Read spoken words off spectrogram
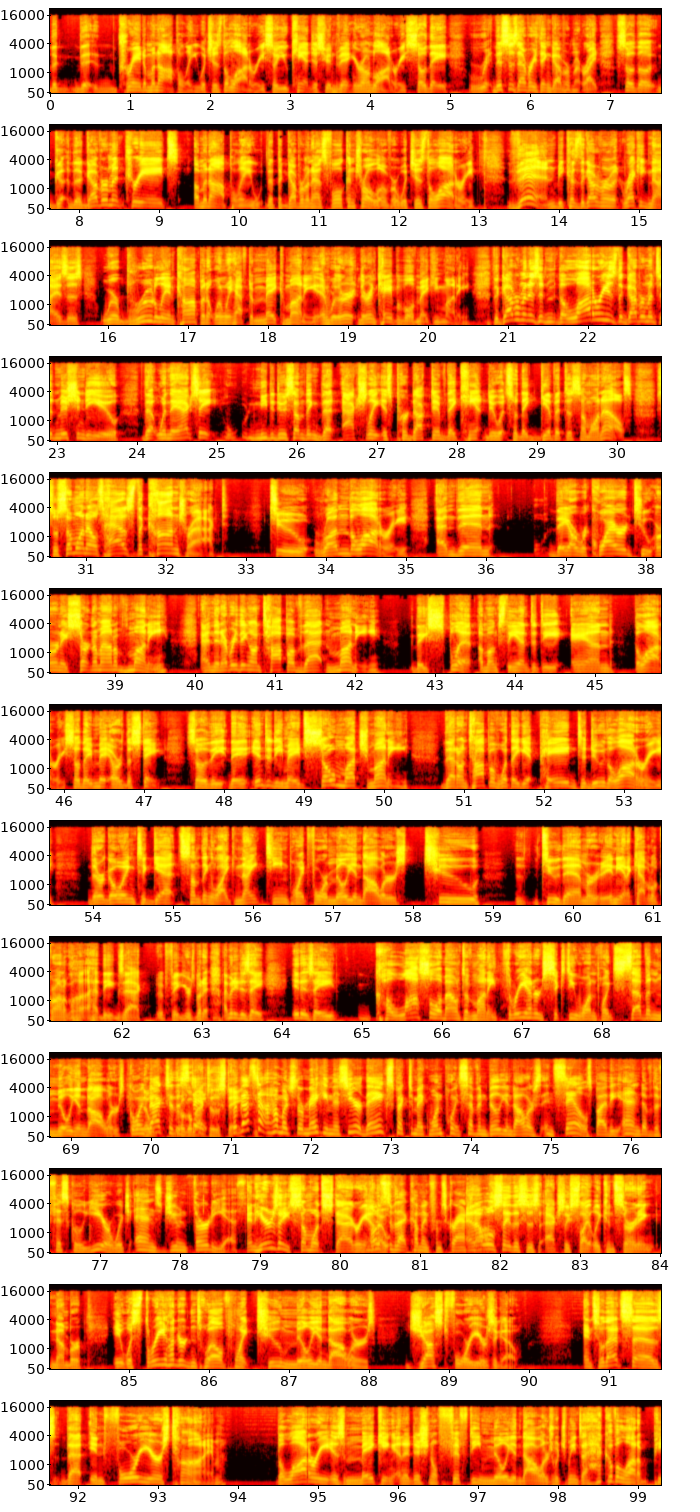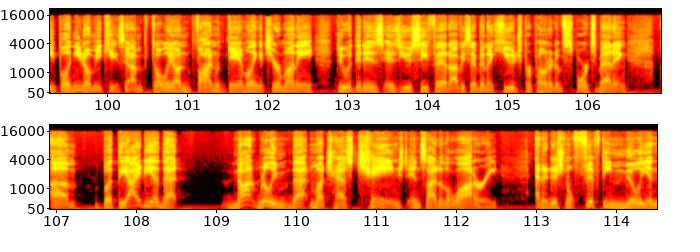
The, the create a monopoly, which is the lottery. So you can't just invent your own lottery. So they this is everything government, right? So the the government creates a monopoly that the government has full control over, which is the lottery. Then, because the government recognizes we're brutally incompetent when we have to make money, and we're, they're, they're incapable of making money, the government is the lottery is the government's admission to you that when they actually need to do something that actually is productive, they can't do it, so they give it to someone else. So someone else has the contract to run the lottery, and then they are required to earn a certain amount of money, and then everything on top of that money they split amongst the entity and the lottery. So they may or the state. So the the entity made so much money that on top of what they get paid to do the lottery, they're going to get something like 19.4 million dollars to to them or Indiana Capital Chronicle had the exact figures but it, I mean it is a it is a colossal amount of money 361.7 million dollars Going back to the state. go back to the state But that's not how much they're making this year. They expect to make 1.7 billion dollars in sales by the end of the fiscal year, which ends June 30th. and here's a somewhat staggering and Most I- of that coming from scratch. And I will say this is actually slightly concerning number. It was $312.2 million just four years ago. And so that says that in four years' time, the lottery is making an additional $50 million, which means a heck of a lot of people. And you know me, Casey. I'm totally on fine with gambling. It's your money. Do with it as, as you see fit. Obviously, I've been a huge proponent of sports betting. Um, but the idea that not really that much has changed inside of the lottery an additional $50 million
